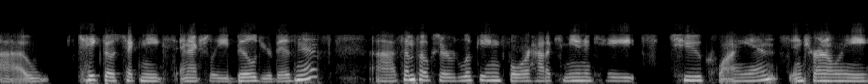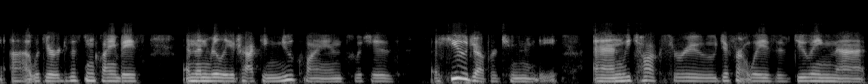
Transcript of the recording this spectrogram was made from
uh, take those techniques and actually build your business. Uh, some folks are looking for how to communicate to clients internally uh, with your existing client base and then really attracting new clients, which is a huge opportunity. And we talk through different ways of doing that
